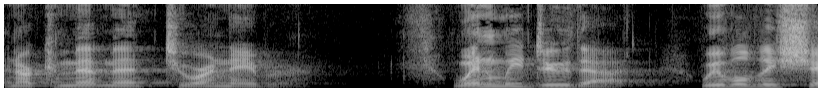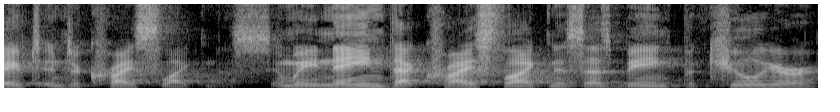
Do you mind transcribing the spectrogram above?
and our commitment to our neighbor. When we do that, we will be shaped into Christ likeness. And we named that Christ likeness as being peculiar,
